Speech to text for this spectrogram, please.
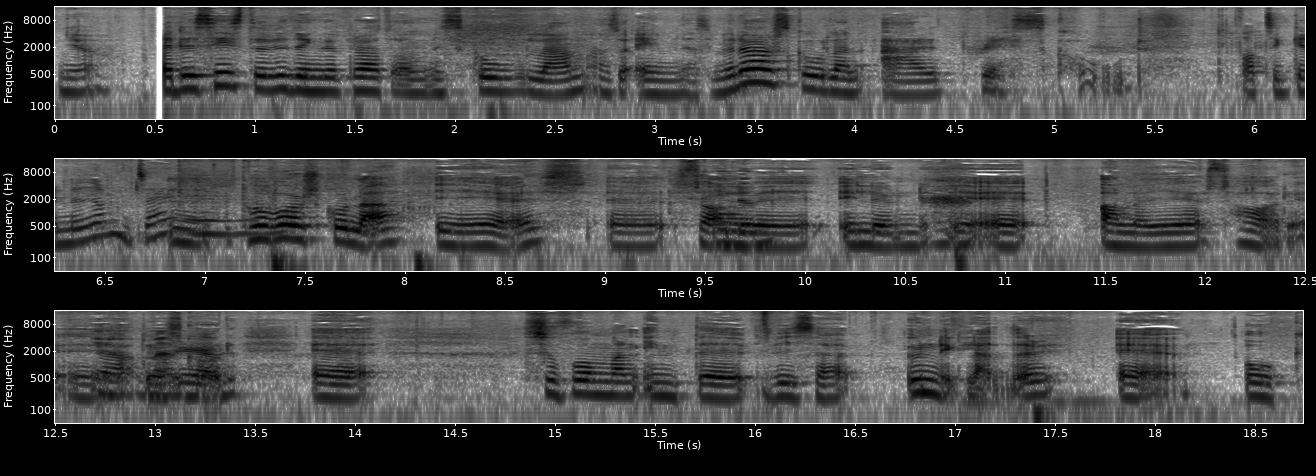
Ja. Det sista vi tänkte prata om i skolan, alltså ämnen som rör skolan, är dresscode. Vad tycker ni om det? Mm. På vår skola i ES eh, så I har Lund. vi i Lund, är, alla i ES har eh, Ja, dresscode. Eh, så får man inte visa underkläder. Eh, och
